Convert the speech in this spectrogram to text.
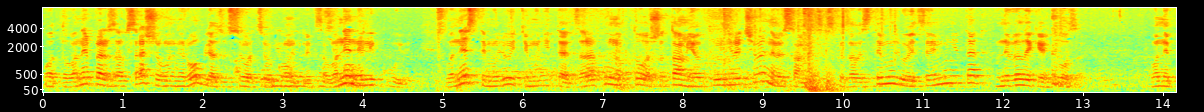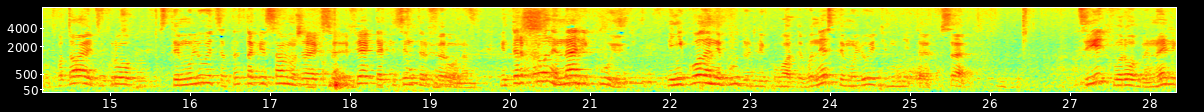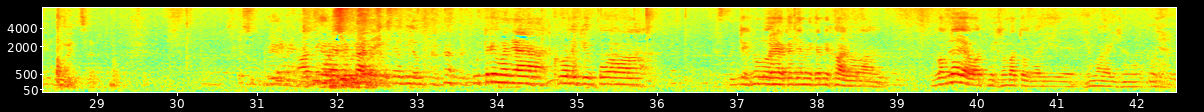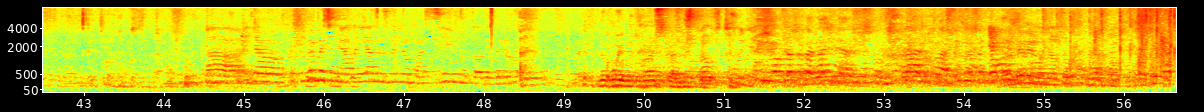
От то вони перш за все, що вони роблять з усього цього комплексу, вони не лікують. Вони стимулюють імунітет. За рахунок того, що там є отруйні речовини, ви самі це сказали, стимулюється імунітет в невеликих дозах. Вони попадають в кров, стимулюються, це такий самий ефект, як і з інтерферонами. Інтерферони не лікують і ніколи не будуть лікувати. Вони стимулюють імунітет. Все. Ці хвороби не лікуються. А. Утримання кроликів по технології академіка Михайлова збавляє від міксоматоза і геморагічного? Я прошу вибачення, але я не знайома з цією методикою. Любой врач скажет, что Я.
